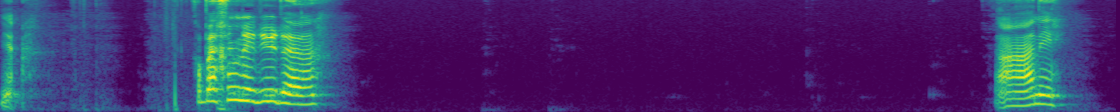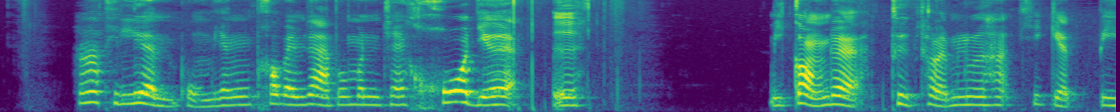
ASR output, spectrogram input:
เนี่ยเข้าไปข้างในด้วยนะอ่าเนี่ยห้าทิเลียนผมยังเข้าไปไม่ได้เพราะมันใช้โคตรเยอะอะเออ มีกล่องด้วยถึกเท่าไหร่ไม่รู้นะฮะขี้เกียจตี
